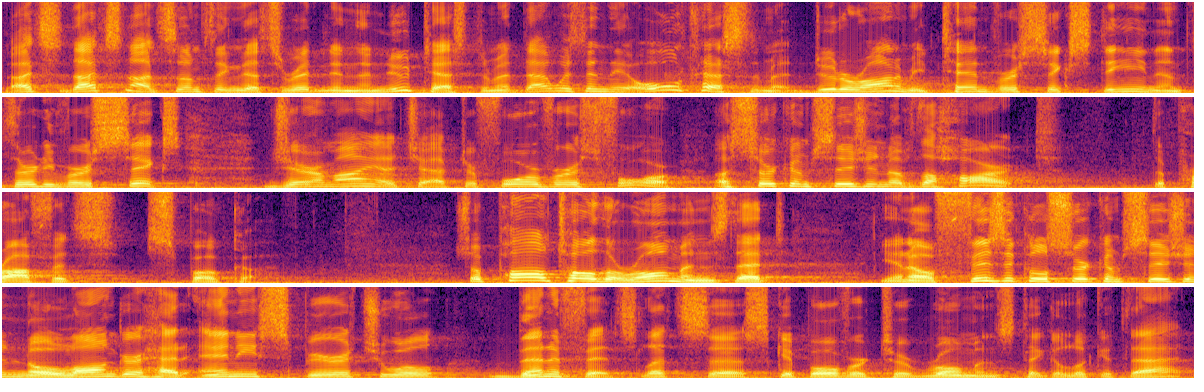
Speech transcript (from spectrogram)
That's, that's not something that's written in the New Testament, that was in the Old Testament. Deuteronomy 10 verse 16 and 30 verse 6. Jeremiah chapter 4 verse 4, a circumcision of the heart the prophets spoke of. So Paul told the Romans that you know, physical circumcision no longer had any spiritual benefits. Let's uh, skip over to Romans, take a look at that.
